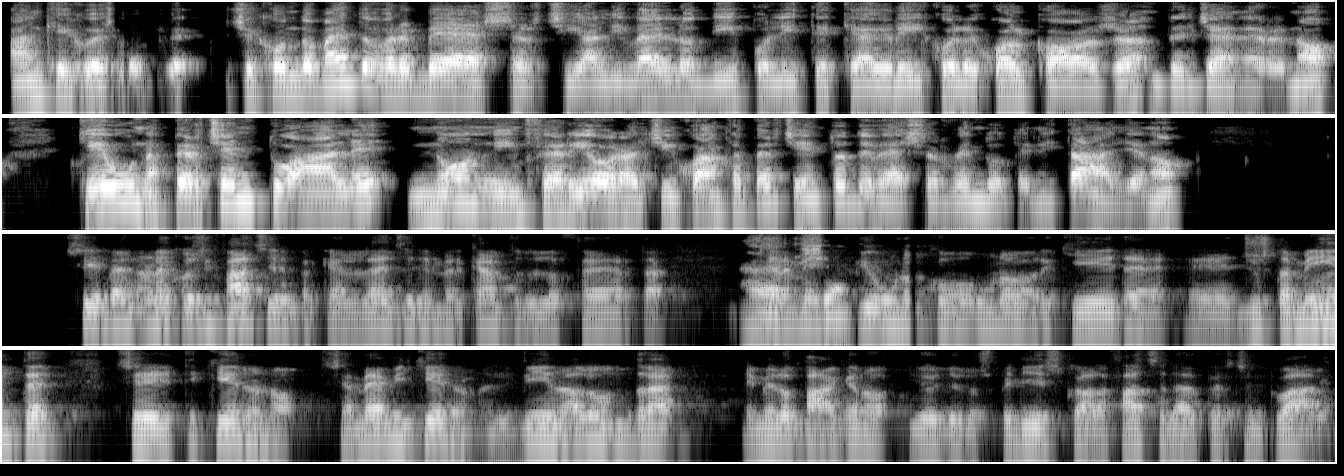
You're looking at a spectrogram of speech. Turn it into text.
Anche questo, secondo me, dovrebbe esserci a livello di politiche agricole qualcosa del genere, no? Che una percentuale non inferiore al 50% deve essere venduta in Italia, no? Sì, beh, non è così facile perché la legge del mercato dell'offerta eh, chiaramente certo. più uno, uno richiede, eh, giustamente, se ti chiedono, se a me mi chiedono il vino a Londra e me lo pagano, io glielo spedisco alla faccia della percentuale.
